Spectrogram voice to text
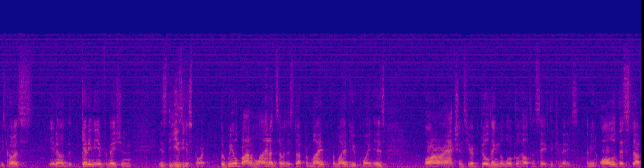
because, you know, the, getting the information is the easiest part. The real bottom line on some of this stuff, from my, from my viewpoint, is are our actions here building the local health and safety committees? I mean, all of this stuff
